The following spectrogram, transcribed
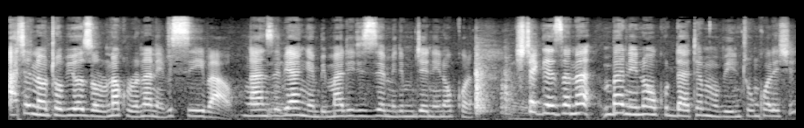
ate n'otobyoza olunaku lwonna ne bisiibaawo nga nze byange mbimaliriza emirimu gye nina okukola. Kitegeeza na- mba nina okudda ate mu bintu nkole ki?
